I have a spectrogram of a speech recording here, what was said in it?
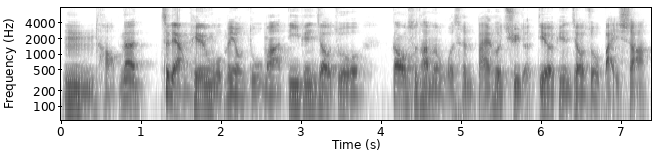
嗯，好，那这两篇我没有读嘛，第一篇叫做告诉他们我乘白鹤去了，第二篇叫做白沙。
